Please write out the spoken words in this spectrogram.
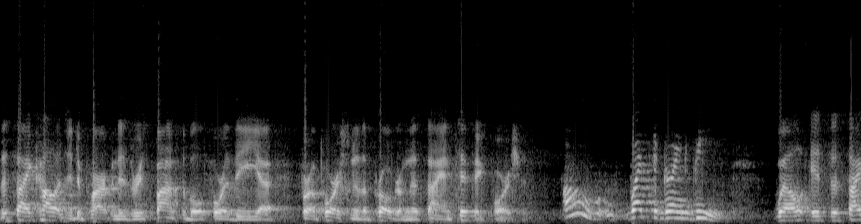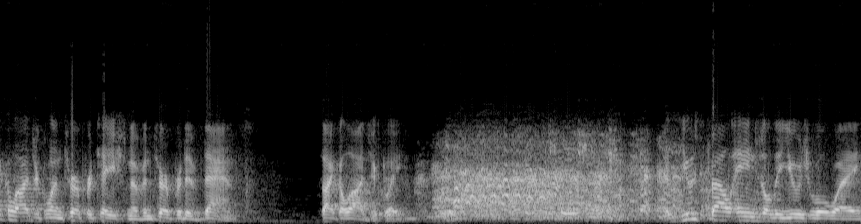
The psychology department is responsible for the uh, for a portion of the program, the scientific portion. Oh, what's it going to be? Well, it's a psychological interpretation of interpretive dance. Psychologically. Do you spell angel the usual way?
